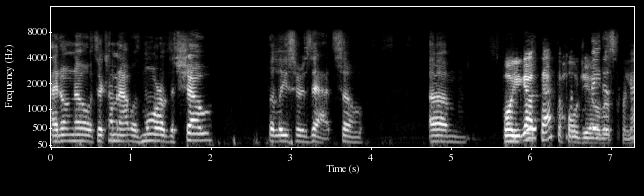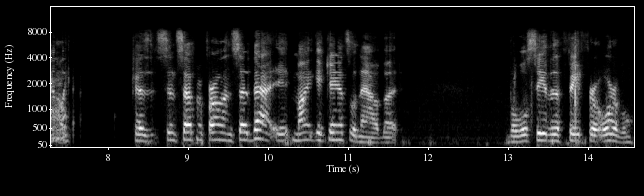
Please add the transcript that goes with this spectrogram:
I don't know if they're coming out with more of the show, but at least there's that. So, um, Well, you got that to hold you over for now. Because since Seth MacFarlane said that, it might get canceled now, but but we'll see the fate for Orville.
